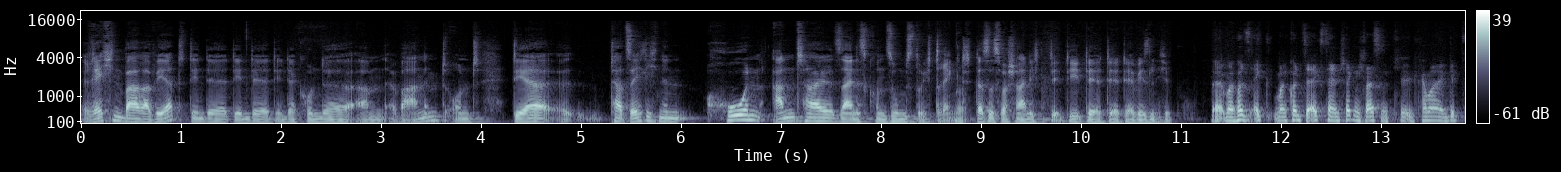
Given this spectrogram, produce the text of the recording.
rechenbarer Wert, den der, den der, den der Kunde ähm, wahrnimmt und der äh, tatsächlich einen hohen Anteil seines Konsums durchdrängt. Ja. Das ist wahrscheinlich die, die, der, der, der wesentliche Punkt. Ja, man könnte es man könnte extern checken. Ich weiß nicht, kann man gibt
